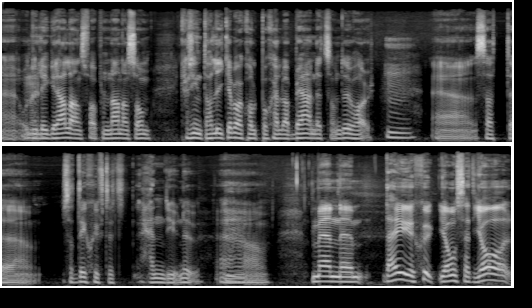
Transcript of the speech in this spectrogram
Eh, och Nej. du lägger alla ansvar på någon annan som kanske inte har lika bra koll på själva brandet som du har. mm, Eh, så, att, eh, så att det skiftet händer ju nu. Eh, Mm. Men eh, det här är ju sjukt. Jag måste säga att jag,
